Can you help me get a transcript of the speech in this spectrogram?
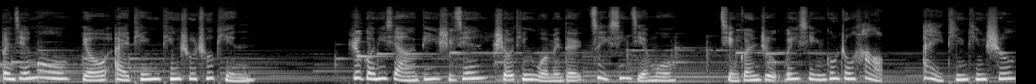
本节目由爱听听书出品。如果你想第一时间收听我们的最新节目，请关注微信公众号“爱听听书”，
